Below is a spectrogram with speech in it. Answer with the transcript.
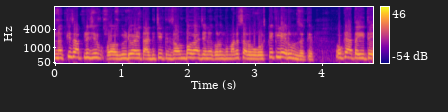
नक्कीच आपले जे व्हिडिओ आहेत आधीचे ते जाऊन बघा जेणेकरून तुम्हाला सर्व गोष्टी क्लिअर होऊन जातील. ओके आता इथे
